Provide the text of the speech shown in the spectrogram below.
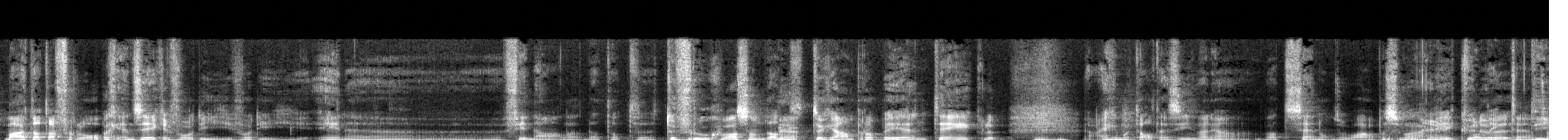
Maar dat dat voorlopig, en zeker voor die, voor die ene uh, finale, dat dat uh, te vroeg was om dat ja. te gaan proberen tegen club. Mm -hmm. ja, en je moet altijd zien van, ja, wat zijn onze wapens? Waarmee kunnen we die,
